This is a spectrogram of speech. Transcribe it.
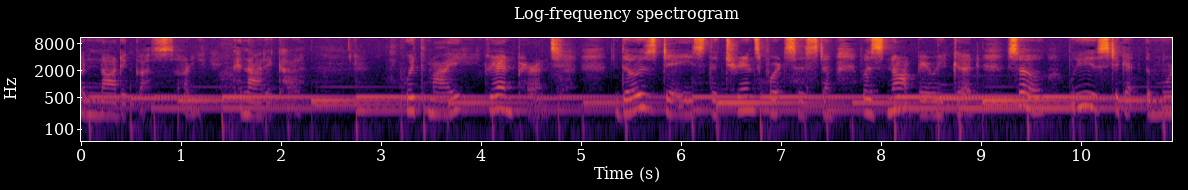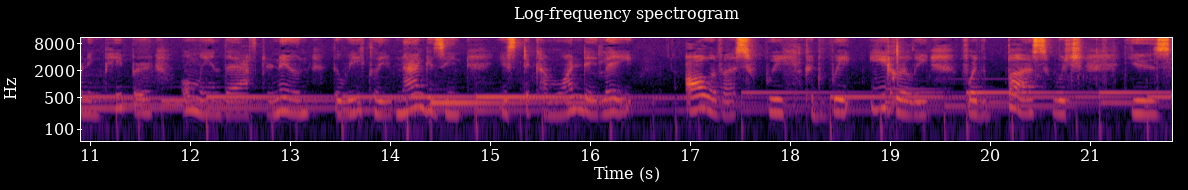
Karnataka, sorry, Karnataka, with my grandparents. Those days, the transport system was not very good, so we used to get the morning paper only in the afternoon. The weekly magazine used to come one day late. All of us, we could wait eagerly for the bus, which used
